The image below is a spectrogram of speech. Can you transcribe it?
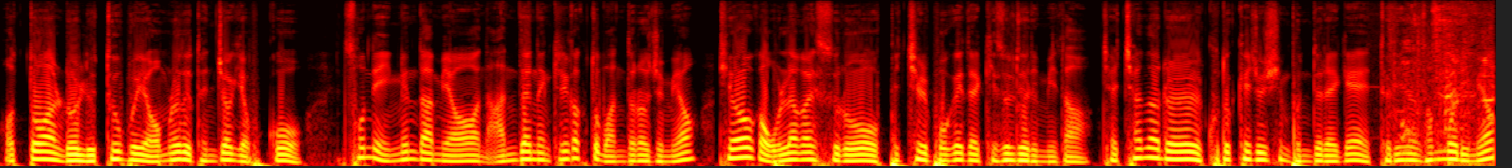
어떠한 롤 유튜브에 업로드 된 적이 없고 손에 익는다면 안 되는 kill각도 만들어주며 tier가 올라갈수록 빛을 보게 될 기술들입니다. 제 채널을 구독해주신 분들에게 드리는 선물이며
